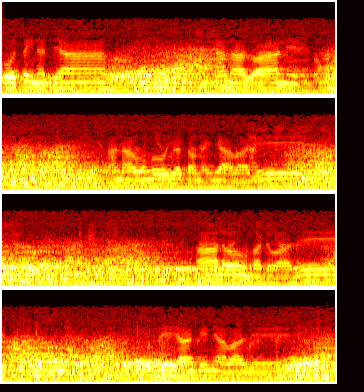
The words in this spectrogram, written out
ကိုယ်စိတ်နှပြသမ်းသာစွာနဲ့အာနာဝံကိုရွတ်ဆောင်နိုင်ကြပါစေအာလုံးဘတ်တော်တွေသိရန်ကင်းကြပါစေ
